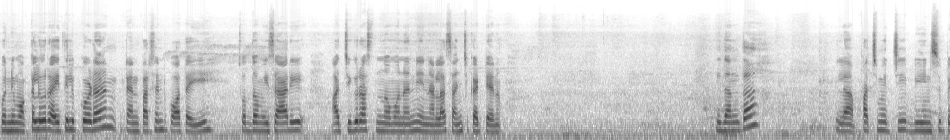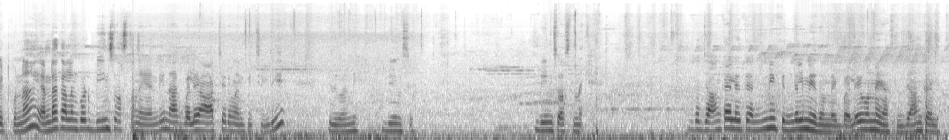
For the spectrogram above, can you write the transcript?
కొన్ని మొక్కలు రైతులకు కూడా టెన్ పర్సెంట్ పోతాయి. చూద్దాం ఈసారి ఆ చిగురు వస్తుందేమోనని నేను అలా సంచి కట్టాను. ఇదంతా ఇలా పచ్చిమిర్చి బీన్స్ పెట్టుకున్న. ఎండాకాలం కూడా బీన్స్ వస్తున్నాయండి. నాకు భలే ఆశ్చర్యం అనిపించింది. ఇదిగోండి బీన్స్. బీన్స్ వస్తున్నాయి. ఇంకా జాంకాయలు అయితే అన్ని పిందెల మీద ఉన్నాయి. భలే ఉన్నాయి అసలు జాంకాయలు.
